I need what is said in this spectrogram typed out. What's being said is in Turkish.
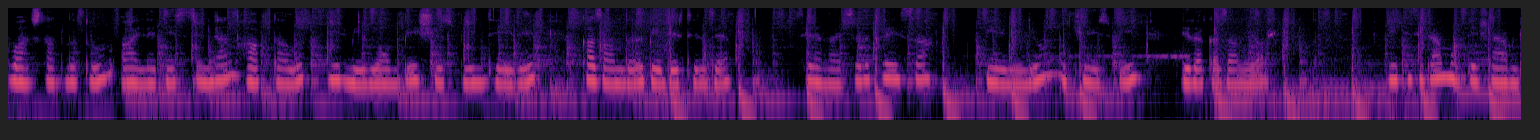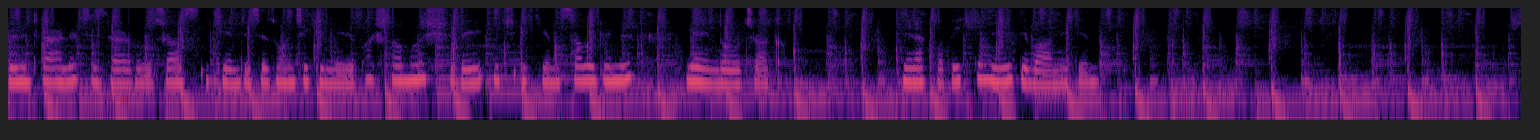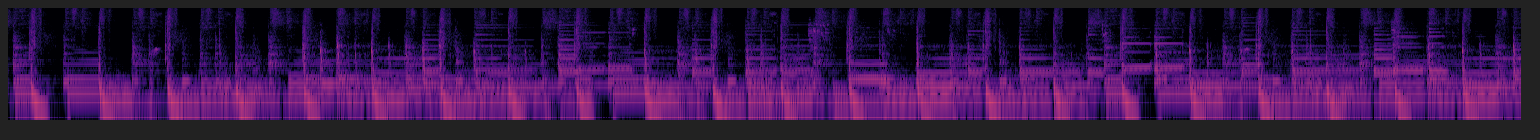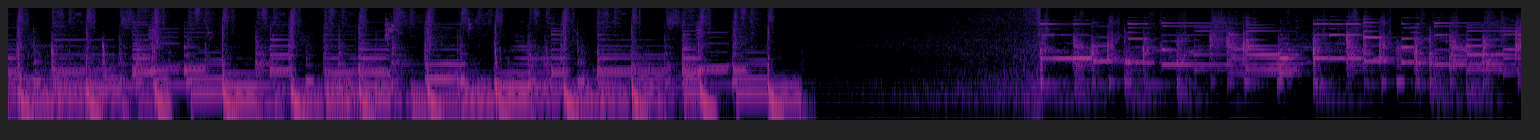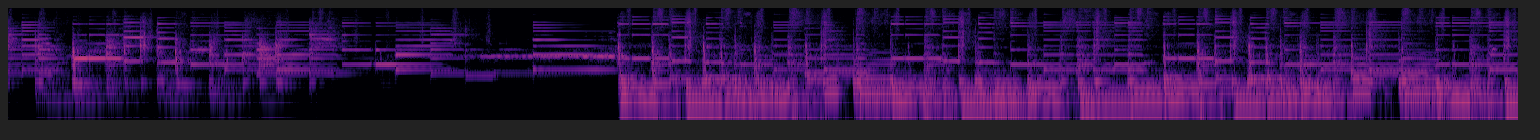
Kıvanç Tatlıtuğ'un Aile dizisinden haftalık 1 milyon 500 bin TL kazandığı belirtildi. Serenay Sarıkaya ise 1 milyon 200 bin lira kazanıyor. Bir diziden muhteşem görüntülerle sizlerle olacağız. İkinci sezon çekimleri başlamış ve 3 Ekim Salı günü yayında olacak. Merakla beklemeye devam edin.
